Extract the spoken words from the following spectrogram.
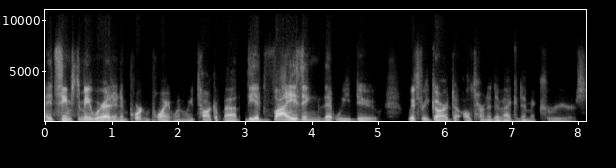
it seems to me we're at an important point when we talk about the advising that we do with regard to alternative academic careers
